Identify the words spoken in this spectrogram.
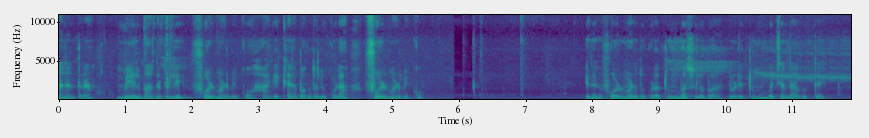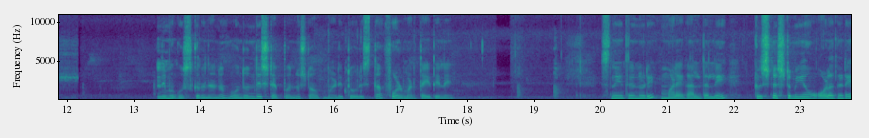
ಆನಂತರ ಮೇಲ್ಭಾಗದಲ್ಲಿ ಫೋಲ್ಡ್ ಮಾಡಬೇಕು. ಹಾಗೆ ಕೆಳಭಾಗದಲ್ಲೂ ಕೂಡ ಫೋಲ್ಡ್ ಮಾಡಬೇಕು. ಇದನ್ನು ಫೋಲ್ಡ್ ಮಾಡೋದು ಕೂಡ ತುಂಬ ಸುಲಭ. ನೋಡಿ, ತುಂಬ ಚೆಂದ ಆಗುತ್ತೆ. ನಿಮಗೋಸ್ಕರ ನಾನು ಒಂದೊಂದೇ ಸ್ಟೆಪ್ಪನ್ನು ಸ್ಟಾಪ್ ಮಾಡಿ ತೋರಿಸ್ತಾ ಫೋಲ್ಡ್ ಮಾಡ್ತಾ ಇದ್ದೇನೆ. ಸ್ನೇಹಿತರೆ, ನೋಡಿ, ಮಳೆಗಾಲದಲ್ಲಿ ಕೃಷ್ಣಾಷ್ಟಮಿಯ ಒಳಗಡೆ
